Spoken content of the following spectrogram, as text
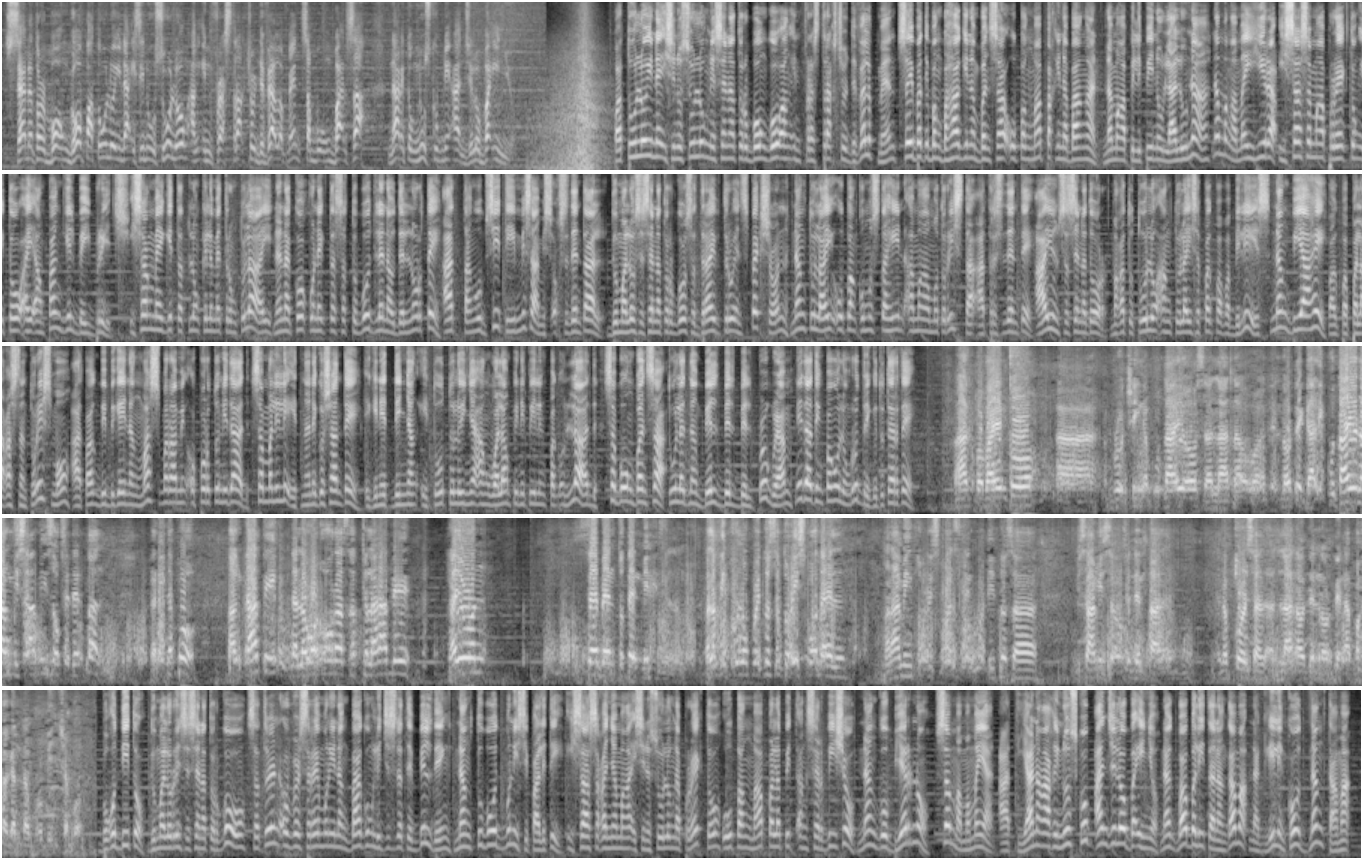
Senator Bongo patuloy na isinusulong ang infrastructure development sa buong bansa. Naritong news ni Angelo Bainio. Patuloy na isinusulong ni Senator Bongo ang infrastructure development sa iba't ibang bahagi ng bansa upang mapakinabangan ng mga Pilipino lalo na ng mga mahihirap. Isa sa mga proyektong ito ay ang Panggil Bay Bridge, isang mahigit tatlong kilometrong tulay na nagkokonekta sa Tubod, Lanao del Norte at Tangub City, Misamis Occidental. Dumalo si Senator Go sa drive-thru inspection ng tulay upang kumustahin ang mga motorista at residente. Ayon sa senador, makatutulong ang tulay sa pagpapabilis ng biyahe, pagpapalakas ng turismo at pagbibigay ng mas maraming oportunidad sa maliliit na negosyante. Iginit din niyang itutuloy niya ang walang pinipiling pag-unlad sa buong bansa tulad ng Build Build Build program ni dating Pangulong Rodrigo Duterte. Mga kababayan ko, ah, approaching na po tayo sa Lanao del Norte. Galing po tayo ng Misamis Occidental. Kanina po, ang dating dalawang oras at kalahati, ngayon 7 to 10 minutes na lang. Malaking tulong po ito sa turismo dahil maraming tourist spots po dito sa Misamis Occidental. And of course, sa Lanao del Norte, napakagandang probinsya po. Bukod dito, dumalo rin si Senator Go sa turnover ceremony ng bagong legislative building ng Tubod Municipality. Isa sa kanyang mga isinusulong na proyekto upang mapalapit ang serbisyo ng gobyerno sa mamamayan. At yan ang aking news scoop, Angelo Bainyo, nagbabalita ng tama, naglilingkod ng tama.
